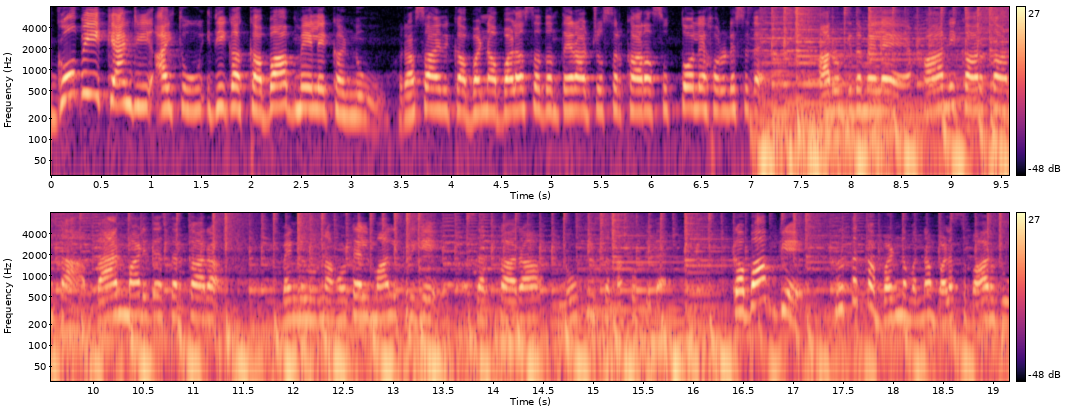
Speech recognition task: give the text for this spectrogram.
ಗೋಬಿ ಕ್ಯಾಂಡಿ ಆಯ್ತು. ಇದೀಗ ಕಬಾಬ್ ಮೇಲೆ ಕಣ್ಣು. ರಾಸಾಯನಿಕ ಬಣ್ಣ ಬಳಸದಂತೆ ರಾಜ್ಯ ಸರ್ಕಾರ ಸುತ್ತೋಲೆ ಹೊರಡಿಸಿದೆ. ಆರೋಗ್ಯದ ಮೇಲೆ ಹಾನಿಕಾರಕ ಅಂತ ಬ್ಯಾನ್ ಮಾಡಿದೆ ಸರ್ಕಾರ. ಬೆಂಗಳೂರಿನ ಹೋಟೆಲ್ ಮಾಲೀಕರಿಗೆ ಸರ್ಕಾರ ನೋಟಿಸ್ ಅನ್ನ ಕೊಟ್ಟಿದೆ. ಕಬಾಬ್ಗೆ ಕೃತಕ ಬಣ್ಣವನ್ನ ಬಳಸಬಾರದು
